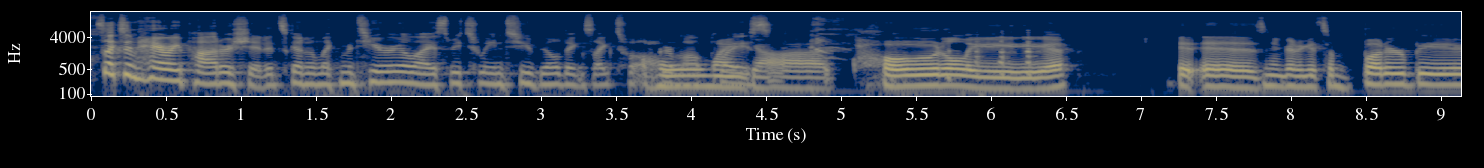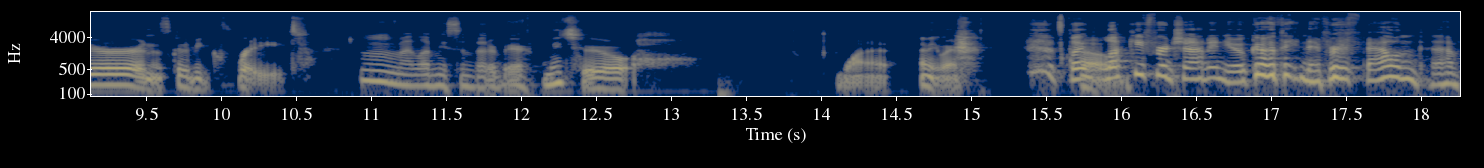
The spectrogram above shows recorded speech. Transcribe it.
It's like some Harry Potter shit. It's gonna like materialize between two buildings like 12 Oh Grimmauld my Place. god, totally. it is, and you're gonna get some butter beer, and it's gonna be great. Mm, I love me some butterbeer. Me too. Want it anyway? But Oh. lucky for John and Yoko, they never found them.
